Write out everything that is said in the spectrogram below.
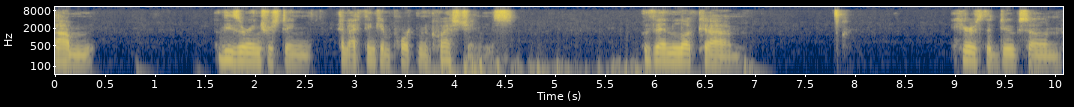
Um, these are interesting and I think important questions. Then look, um, here's the Duke's own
